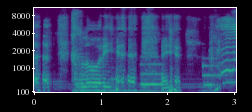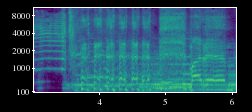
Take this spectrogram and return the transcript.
Glorie. maar ehm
